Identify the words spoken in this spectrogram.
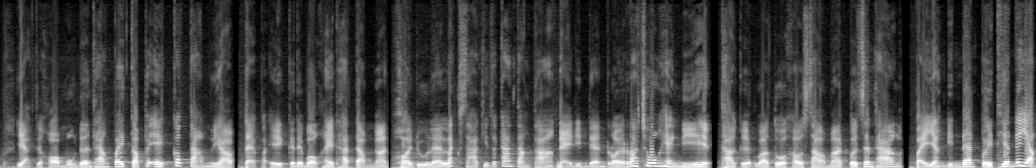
ำอยากจะขอมุ่งเดินทางไปกับพระเอกก็ตามนะครับ แต่พระเอกก็ได้บอกให้ชาติดำนั้น คอยดูแลรักษากิจการต่างๆ ในดินแดนร้อยราชวงศ์แห่งนี้ ถ้าเกิดว่าตัวเขาสามารถเปิดเส้นทาง ไปยังดินแดนเปยเทียนได้อย่าง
